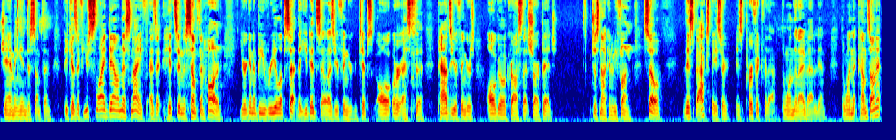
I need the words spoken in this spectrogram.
jamming into something. Because if you slide down this knife as it hits into something hard, you're going to be real upset that you did so as your fingertips all, or as the pads of your fingers all go across that sharp edge. Just not going to be fun. So this backspacer is perfect for that, the one that I've added in. The one that comes on it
